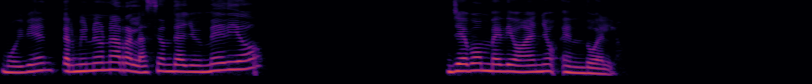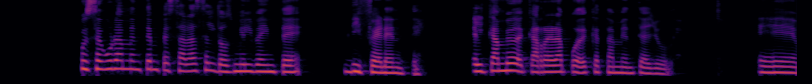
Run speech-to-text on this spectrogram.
muy bien. Terminé una relación de año y medio. Llevo medio año en duelo. Pues seguramente empezarás el 2020 diferente. El cambio de carrera puede que también te ayude. Eh,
